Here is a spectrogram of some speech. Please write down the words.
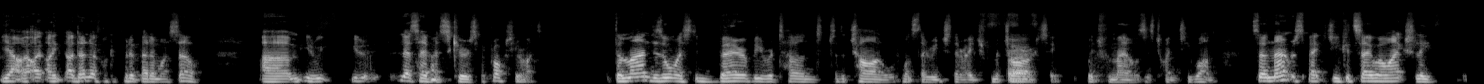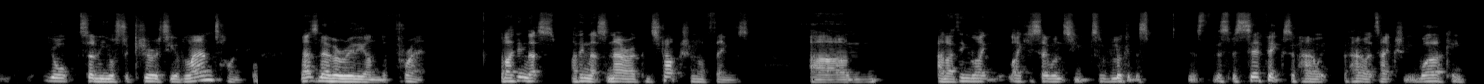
yeah I, I, don't know if i could put it better myself. Um, you know, you know, let's say about security of property rights. The land is almost invariably returned to the child once they reach their age of majority which for males is 21 so in that respect you could say well actually your certainly your security of land title that's never really under threat but I think that's I think that's a narrow construction of things. Um, and I think, like like you say, once you sort of look at the, the specifics of how it of how it's actually working,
